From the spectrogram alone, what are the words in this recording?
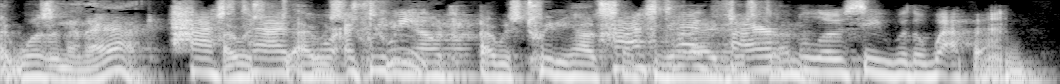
It wasn't an ad. Hashtag I was, I was tweeting tweet. out. I was tweeting out something that I Hashtag had just fire done. Pelosi with a weapon.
